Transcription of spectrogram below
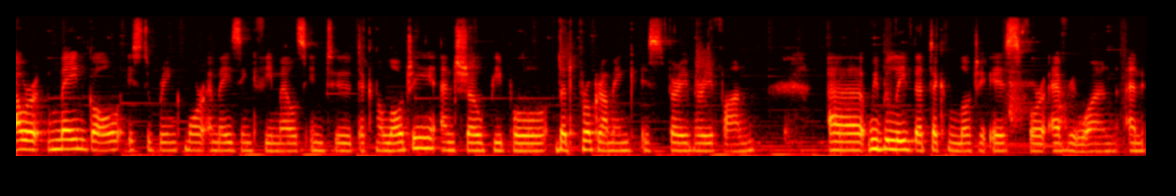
Our main goal is to bring more amazing females into technology and show people that programming is very, very fun. Uh, we believe that technology is for everyone and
